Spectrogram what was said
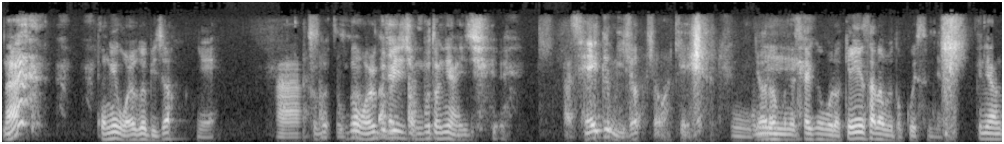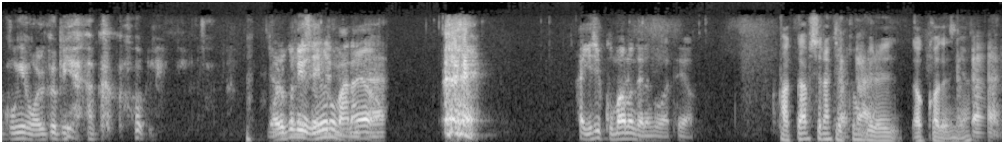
네? 공익 월급이죠. 예. 아, 그거, 그건 월급이 맞아. 정부 돈이 아니지 아, 세금이죠, 정확히. 음, 아니. 여러분의 세금으로 게임 산업을 돕고 있습니다. 그냥 공익 월급이야 그거 월급이 의외로. 많아요. 한 29만 원 되는 것 같아요. 밥값이랑 교통비를 넣거든요. 잠깐,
